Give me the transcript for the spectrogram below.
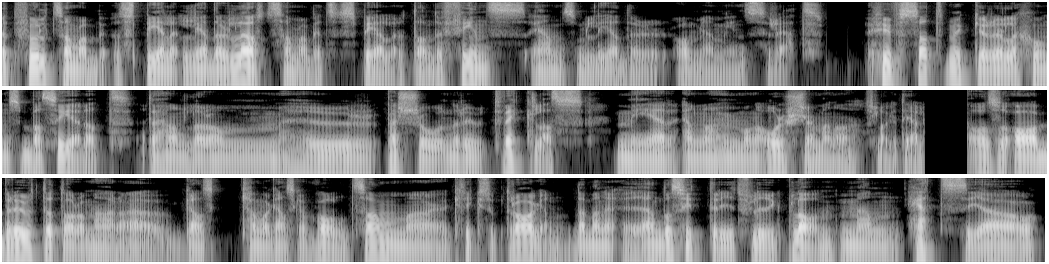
ett fullt samarbete, spelledarlöst samarbetsspel utan det finns en som leder om jag minns rätt hyfsat mycket relationsbaserat. Det handlar om hur personer utvecklas mer än hur många orcher man har slagit ihjäl. Och så avbrutet av de här äh, kan vara ganska våldsamma krigsuppdragen där man ändå sitter i ett flygplan men hetsiga och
